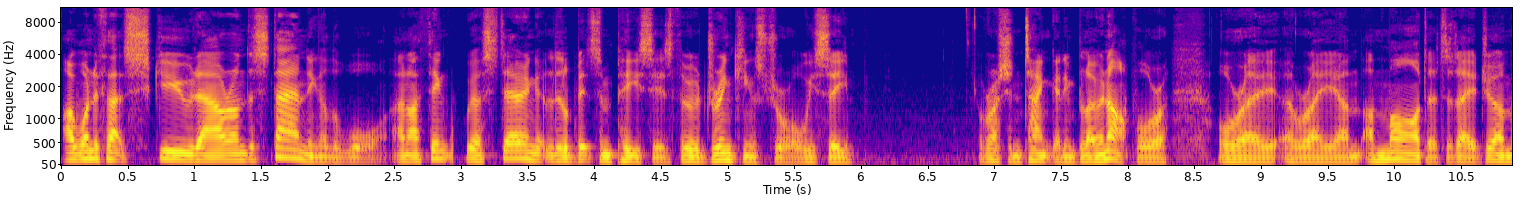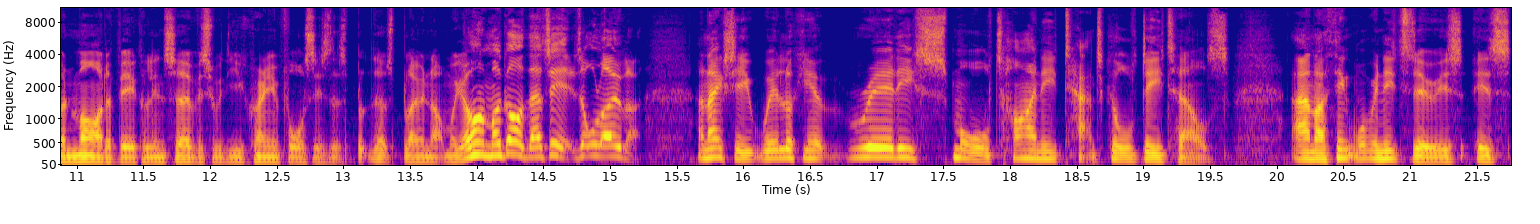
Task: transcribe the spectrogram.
I wonder if that's skewed our understanding of the war. And I think we are staring at little bits and pieces through a drinking straw. We see a Russian tank getting blown up, or a, or a or a, um, a Marder today, a German Marder vehicle in service with Ukrainian forces that's that's blown up. And we go, oh my god, that's it, it's all over. And actually, we're looking at really small, tiny tactical details. And I think what we need to do is is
